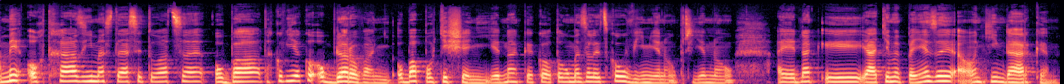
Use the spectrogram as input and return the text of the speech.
my odcházíme z té situace oba takový jako obdarovaní, oba potěšení, jednak jako tou mezilidskou výměnou příjemnou a jednak i já těmi penězi a on tím dárkem.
